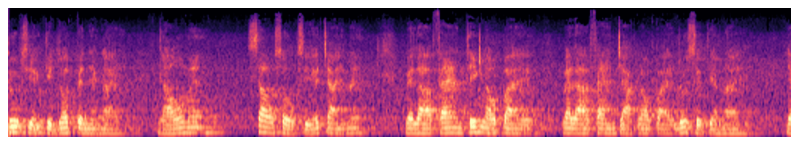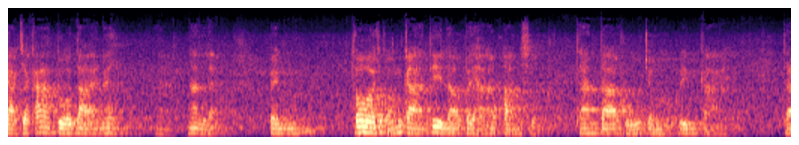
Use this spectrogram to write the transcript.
รูปเสียงกลิ่นรสเป็นยังไง เหงาไหมเศร้าโศกเสียใจไหมเวลาแฟนทิ้งเราไป เวลาแฟนจากเราไปรู้สึกอย่างไร อยากจะฆ่าตัวตายไหม นั่นแหละ เป็นโทษของการที่เราไปหาความสุข ทางตาหูจมูกลิ้นกาย แต่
